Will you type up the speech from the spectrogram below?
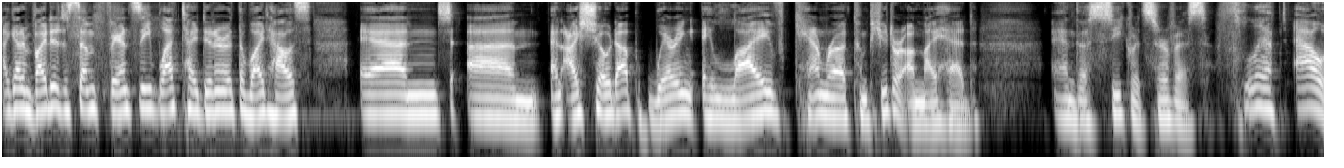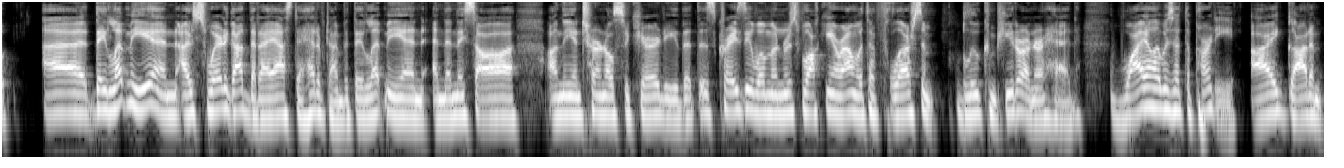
I got invited to some fancy black tie dinner at the White House, and um, and I showed up wearing a live camera computer on my head, and the Secret Service flipped out uh, they let me in. I swear to God that I asked ahead of time, but they let me in. And then they saw on the internal security that this crazy woman was walking around with a fluorescent blue computer on her head. While I was at the party, I got a,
